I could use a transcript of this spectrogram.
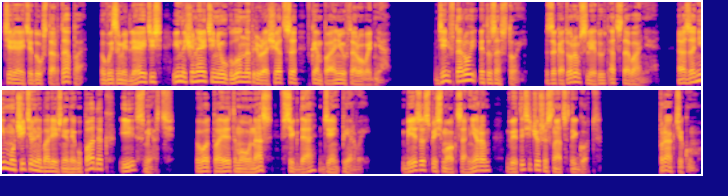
теряете дух стартапа, вы замедляетесь и начинаете неуклонно превращаться в компанию второго дня. День второй — это застой, за которым следует отставание, а за ним мучительный болезненный упадок и смерть. Вот поэтому у нас всегда день первый. Безос, письмо акционерам, 2016 год. Практикум.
